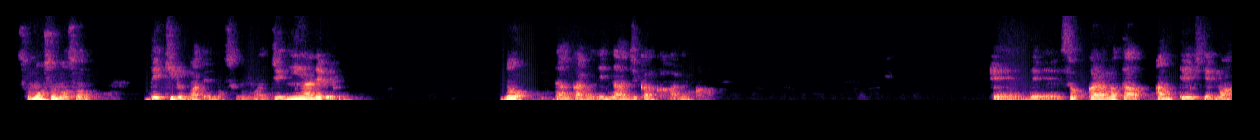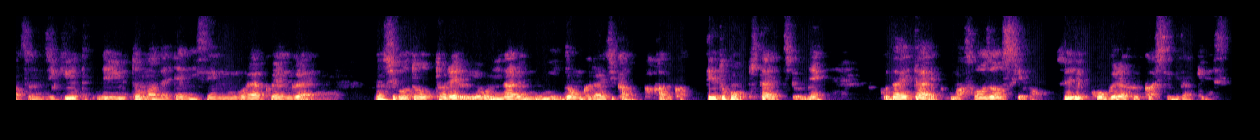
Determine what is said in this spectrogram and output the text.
そもそもその、できるまでのその、ま、ジュニアレベルの段階まで何時間かかるのか。えーで、そこからまた安定して、まあその時給で言うと、まあ大体2500円ぐらいの仕事を取れるようになるのにどんくらい時間かかるかっていうところの期待値をね、こう大体、まあ想像すけど、それでこうグラフ化してみたわけです。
